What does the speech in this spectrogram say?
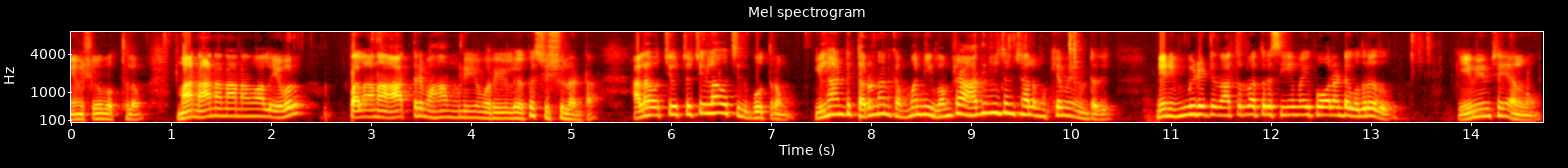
మేము శివభక్తులం. మా నాన్న నాన్న వాళ్ళు ఎవరు? పలానా ఆత్రి మహాముని మరియు యొక్క శిష్యులంట. అలా వచ్చి వచ్చి వచ్చి ఇలా వచ్చింది గోత్రం. ఇలాంటి తరుణానికి అమ్మ నీ వంశ ఆదిబీజం చాలా ముఖ్యమై ఉంటుంది. నేను ఇమ్మీడియట్ రాత్రి రాత్రి సీఎం అయిపోవాలంటే కుదరదు. ఏమేం చేయాలి నువ్వు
